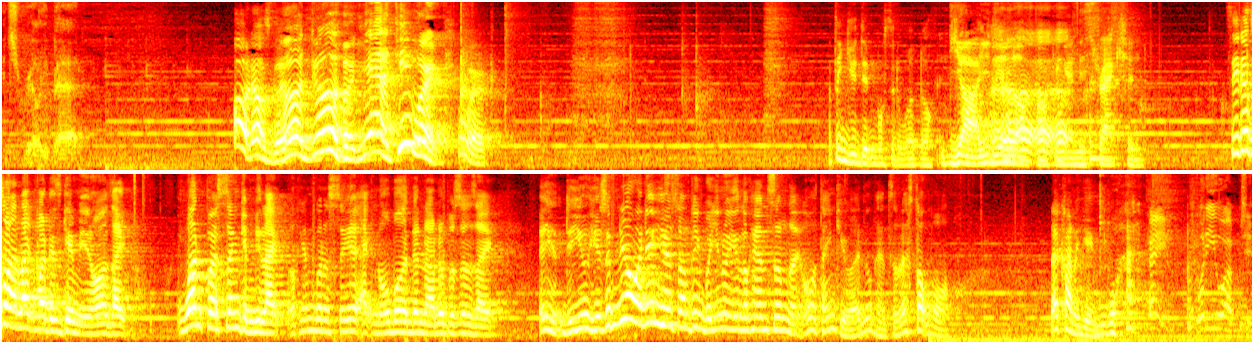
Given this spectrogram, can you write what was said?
it's really bad. Oh, that was good. Oh, good. Yeah, teamwork. Good work. I think you did most of the work though. Yeah, you did a lot of talking and distraction. See, that's what I like about this game, you know? It's like, one person can be like, okay, I'm gonna say it, act noble, and then the other person's like, hey, do you hear something? No, I didn't hear something, but you know, you look handsome. Like, oh, thank you, I look handsome. Let's talk more. That kind of game. What? Hey, what are you up to?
